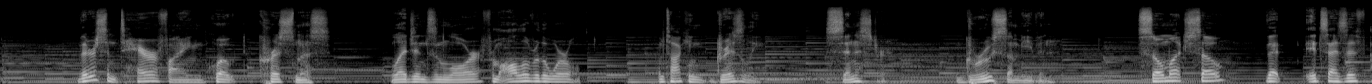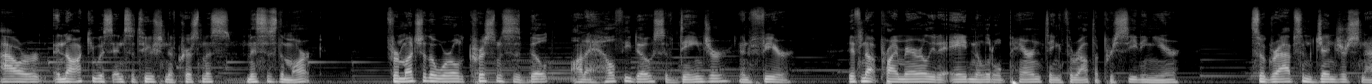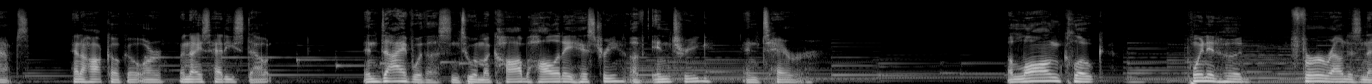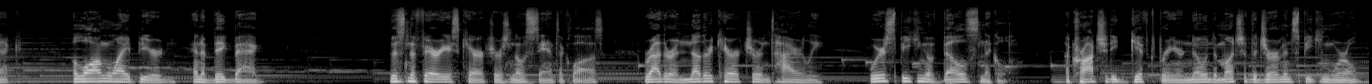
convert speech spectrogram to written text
There are some terrifying, quote, Christmas legends and lore from all over the world. I'm talking grisly, sinister, gruesome, even. So much so that it's as if our innocuous institution of Christmas misses the mark. For much of the world, Christmas is built on a healthy dose of danger and fear, if not primarily to aid in a little parenting throughout the preceding year. So grab some ginger snaps and a hot cocoa or a nice heady stout and dive with us into a macabre holiday history of intrigue and terror. A long cloak, pointed hood, fur around his neck, a long white beard, and a big bag. This nefarious character is no Santa Claus, rather, another character entirely. We're speaking of Belsnickel, a crotchety gift bringer known to much of the German speaking world.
